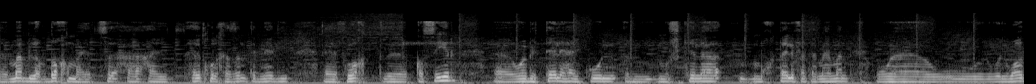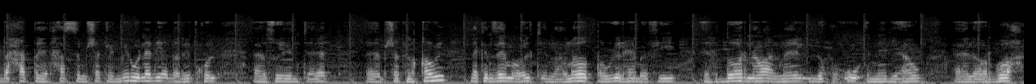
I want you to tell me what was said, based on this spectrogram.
آه، مبلغ ضخم هيدخل خزانة النادي آه، في وقت آه، قصير. وبالتالي هيكون المشكلة مختلفة تماما والوضع حتى يتحسن بشكل كبير والنادي يقدر يدخل سوق الانتقالات بشكل قوي. لكن زي ما قلت إن على المدى الطويل هيبقى في إهدار نوعا ما لحقوق النادي أو لأرباح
